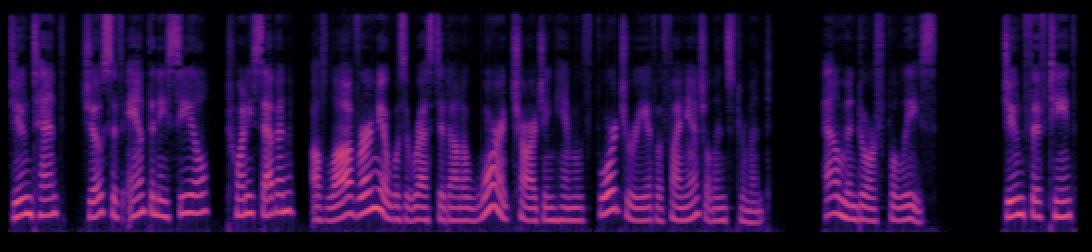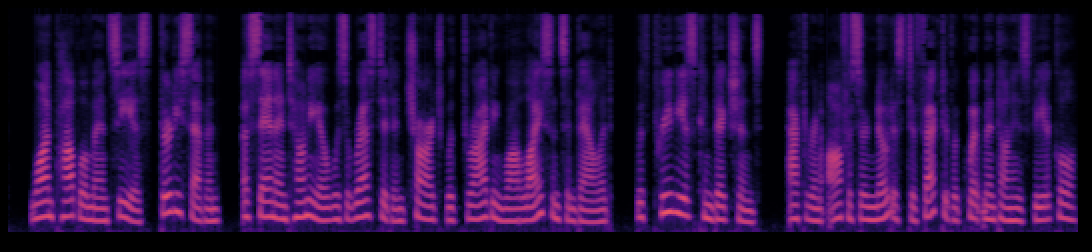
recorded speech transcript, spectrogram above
June 10, Joseph Anthony Seal, 27, of La Vernia was arrested on a warrant charging him with forgery of a financial instrument. Elmendorf Police. June 15, Juan Pablo Mancias, 37, of San Antonio was arrested and charged with driving while license invalid, with previous convictions, after an officer noticed defective equipment on his vehicle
